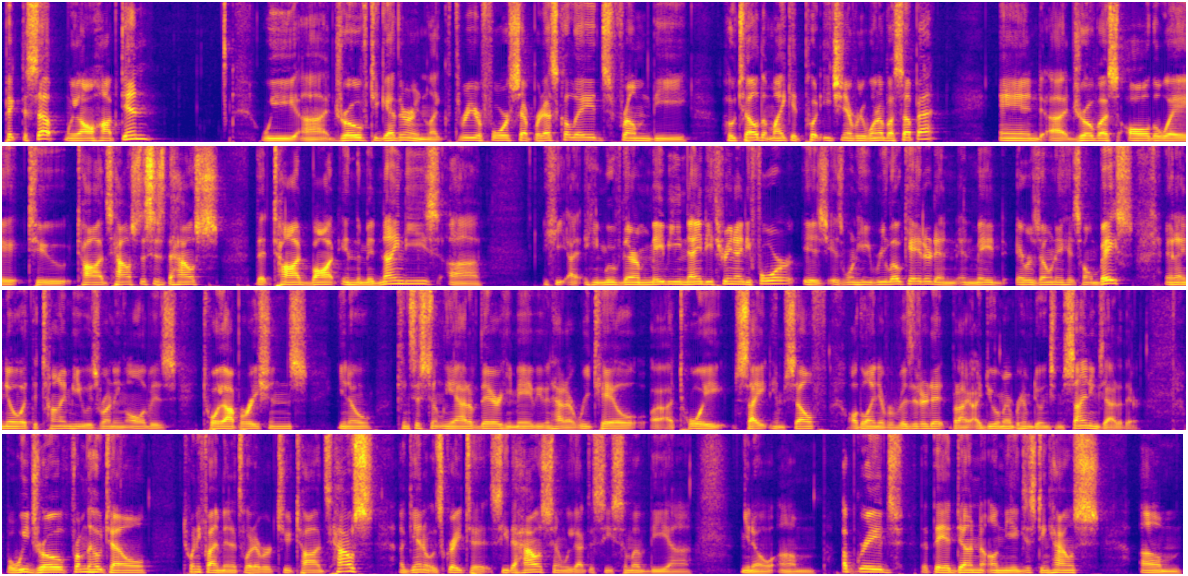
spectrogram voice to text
Picked us up. We all hopped in. We uh, drove together in like three or four separate Escalades from the hotel that Mike had put each and every one of us up at and uh, drove us all the way to Todd's house. This is the house that Todd bought in the mid 90s. Uh, he, uh, he moved there maybe 93, 94 is, is when he relocated and, and made Arizona his home base. And I know at the time he was running all of his toy operations, you know, consistently out of there. He may have even had a retail uh, a toy site himself, although I never visited it. But I, I, do remember him doing some signings out of there. But we drove from the hotel, 25 minutes, whatever, to Todd's house. Again, it was great to see the house, and we got to see some of the, uh, you know, um, upgrades that they had done on the existing house um,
